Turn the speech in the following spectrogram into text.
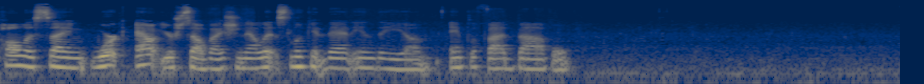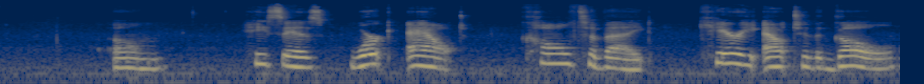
paul is saying work out your salvation. Now let's look at that in the um, amplified bible. Um, he says, work out, cultivate, carry out to the goal,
